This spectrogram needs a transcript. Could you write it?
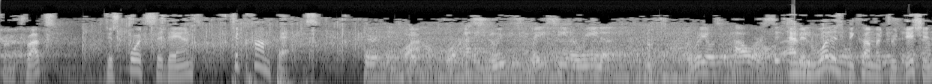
from trucks to sports sedans to compacts. Grassroots racing arena. Rio's power. And in what has become a tradition,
